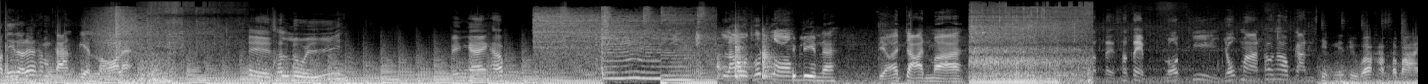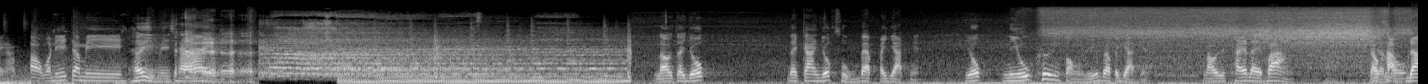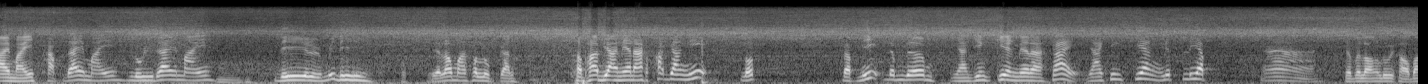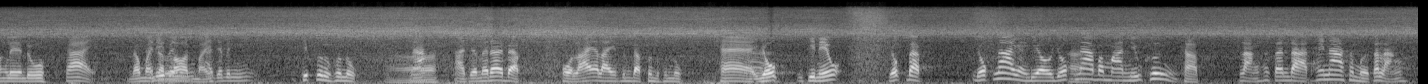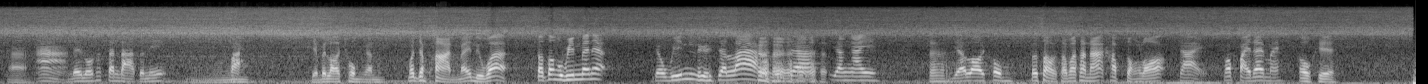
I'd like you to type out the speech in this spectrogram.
ตอนนี้เราได้ทำการเปลี่ยนล้อแล้ว เอ๋ฉลุย เป็นไงครับ เราทดลองรีบๆนะ เดี๋ยวอาจารย์มา สเต็ปสเต็ปรถที่ยกมาเท่าๆกันจิตนี่ถือว่าขับสบายครับอ่าวันนี้จะมี เฮ้ย ไม่ใช่ เราจะยกในการยกสูงแบบประหยัดเนี่ย ยกนิ้วครึ่งสองนิ้วแบบประหยัดเนี่ย เราจะใช้อะไรบ้าง แล้วขับได้ไหมขับได้ไหมลุยได้ไหมดีหรือไม่ดี เดี๋ยวเรามาสรุปกัน สภาพยางเนี้ยนะสภาพยางนี้รถแบบนี้เดิมยางเกี้ยงๆเนี่ยนะๆใช่ยางเกี้ยงๆเรียบๆอ่าจะไปลองลุยเขาบางเลนดูใช่แล้วมันอัจะเป็รอดไหมอาจจะเป็นคลิปสนุกๆนะอ่าอาจจะไม่ได้แบบโหดร้ายอะไรเป็นแบบสนุกๆแค่ยกกี่นิ้วยกแบบยกหน้าอย่างเดียว ยกอ่าหน้าประมาณนิ้วครึ่งครับ หลังสแตนดาร์ดให้หน้าเสมอกับหลัง อ่าอ่าได้รถสแตนดาร์ดตัวนี้ไปเดี๋ยวไปรอชมกัน ว่าจะผ่านไหมหรือว่าเราต้องวินไหมเนี่ย จะวินหรือจะลากหรือจะยังไง เดี๋ยวรอชมทดสอบสมรรถนะขับ 2 ล้อ ใช่ ว่าไปได้ไหม โอเค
